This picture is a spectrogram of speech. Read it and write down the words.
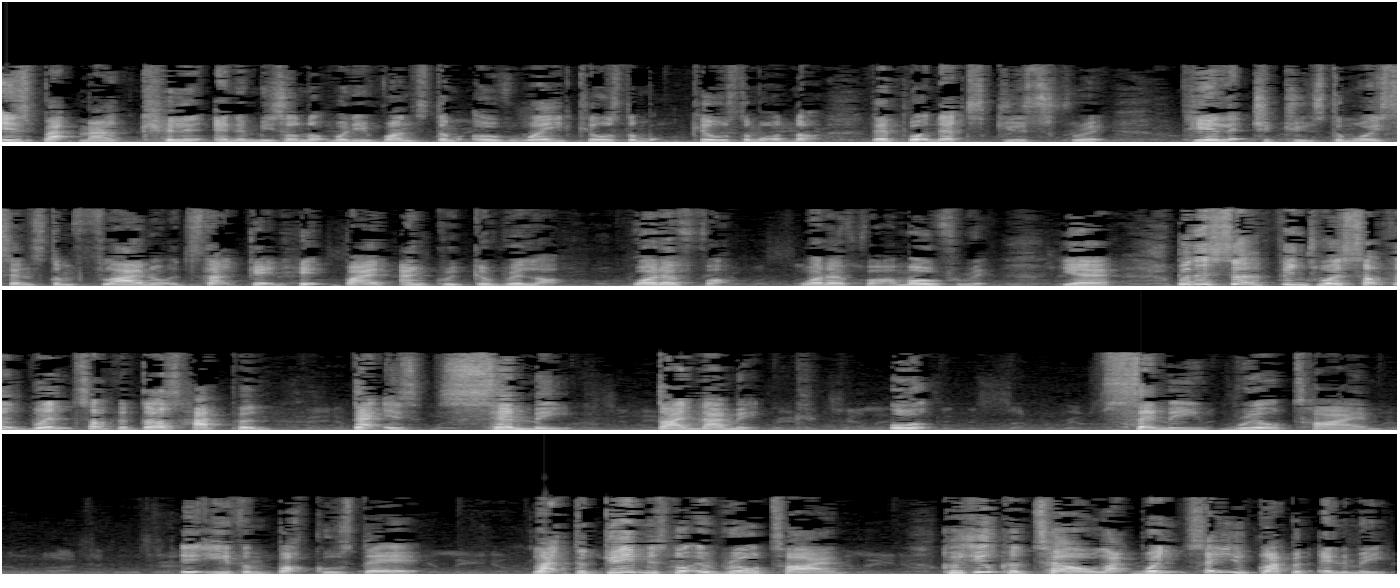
is Batman killing enemies or not, when he runs them over, where he kills them, kills them or not. They put an excuse for it. He electrocutes them or he sends them flying or it's like getting hit by an angry gorilla. Whatever. Whatever. I'm over it. Yeah. But there's certain things where something, when something does happen, that is semi-dynamic or semi-real time. It even buckles there. Like the game is not in real time. Because you can tell, like when say you grab an enemy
